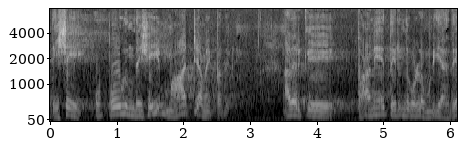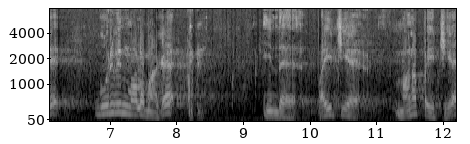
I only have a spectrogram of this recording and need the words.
திசை போகும் திசை மாற்றி அமைப்பது. அதற்கு தானே தெரிந்து கொள்ள முடியாது. குருவின் மூலமாக இந்த பயிற்சியை மனப்பயிற்சியை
